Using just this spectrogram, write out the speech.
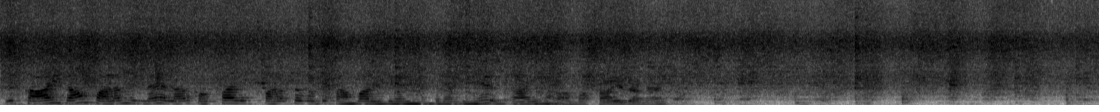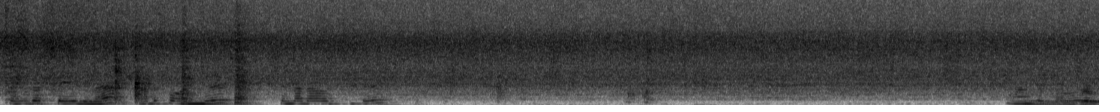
இது காய் தான் பழம் இல்லை எல்லாரும் பப்பாளி பழத்தை போட்டு சாம்பார் வைக்கிறேன்னு நினைக்கிறாதீங்க. இது காய் தான். ஆமாம் காய் தாங்க இந்த ஸ்டேஜில் அடுப்பை வந்து சின்னதாக வச்சுட்டு மஞ்சள். மஞ்சள்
